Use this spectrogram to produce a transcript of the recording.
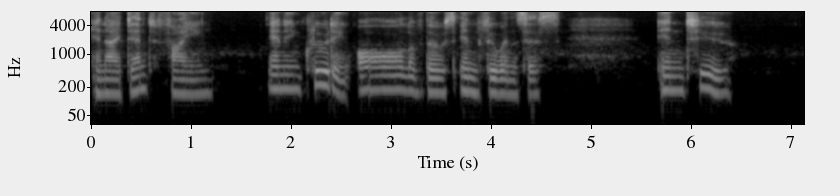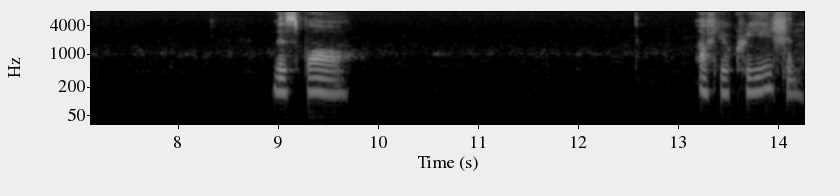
In identifying and including all of those influences into this ball of your creation.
